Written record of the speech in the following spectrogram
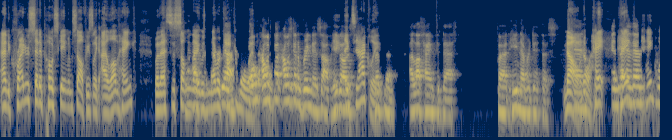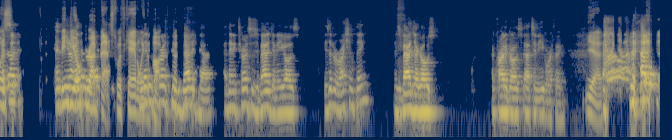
And Kreider said it post game himself. He's like, I love Hank, but that's just something that I was never Yeah. comfortable with. I was gonna- I was going to bring this up. He goes, exactly. I love Hank to death, but he never did this. No, and- no. Hank, And, Hank, and then Hank and was then- and, know, and mediocre then- at best with And handling the he puck. turns to Zibanejad, and then he turns to Zibanejad and he goes, "Is it a Russian thing?" And Zibanejad goes, and Kreider goes, "That's an Igor thing." yeah. that, was,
